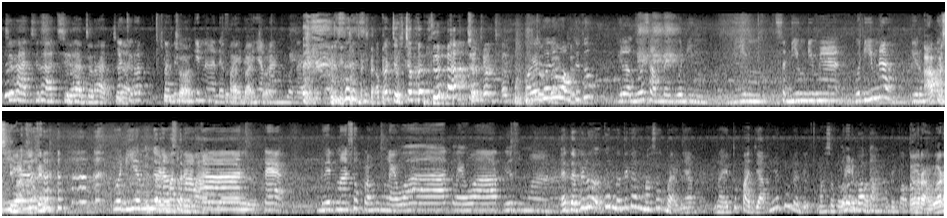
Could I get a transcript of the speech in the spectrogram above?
Curhat curhat Curhat, curhat, curhat. curhat tapi mungkin ada Curhat faedahnya kan buat ada. Apa curcot? Pokoknya gue tuh waktu itu gila gue sampai gue diem diem sediem diemnya gue diem dah di rumah Apa sih maksudnya? gue diem nggak nafsu terima-terima makan kayak duit masuk langsung lewat lewat gitu semua Eh tapi lu kan berarti kan masuk banyak. Nah itu pajaknya tuh udah di, masuk ke Udah dipotong. udah Ini dipotong. orang luar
